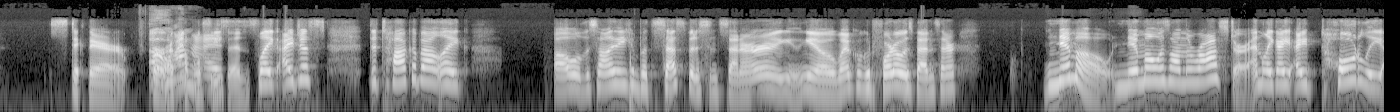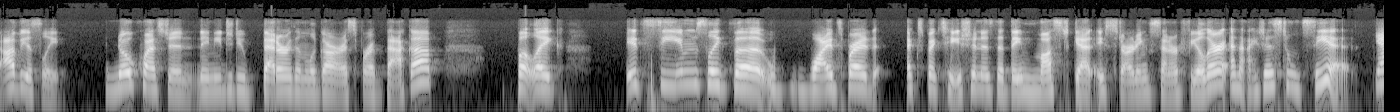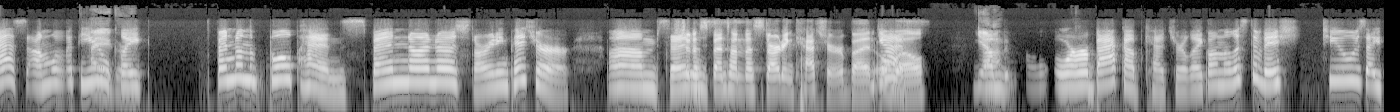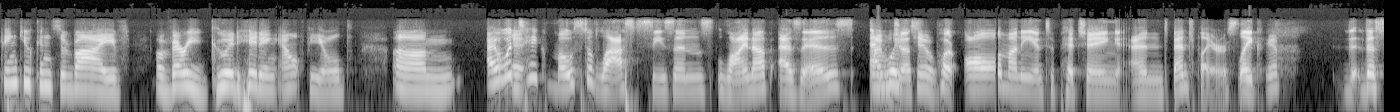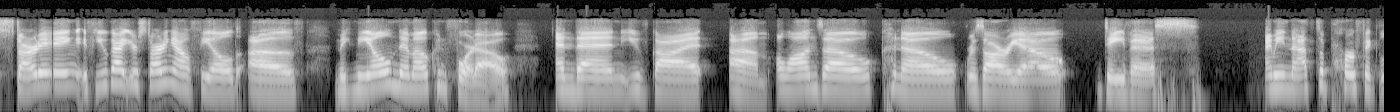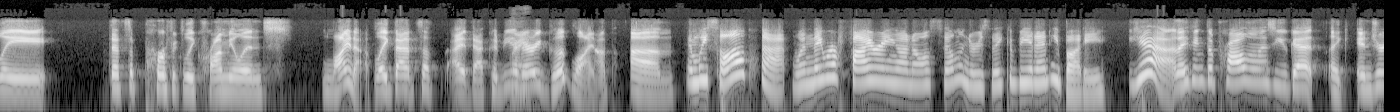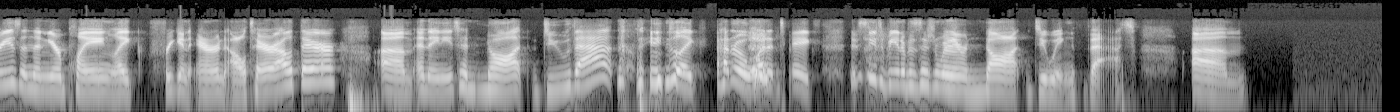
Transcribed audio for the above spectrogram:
stick there for Oh, a couple not. seasons. Like I just the talk about like oh well, it's not like you can put Cespedes in center. You, you know, Michael Conforto was bad in center. Nimmo, Nimmo is on the roster, and like I, I totally, obviously, no question, they need to do better than Lagares for a backup. But like, it seems like the widespread expectation is that they must get a starting center fielder, and I just don't see it. Yes, I'm with you. Like, spend on the bullpen, spend on a starting pitcher. Um, send, Should have spent on a starting catcher, but oh well. Yeah. um, or a backup catcher. Like on the list of issues, I think you can survive a very good hitting outfield. Um, I would Eh. take most of last season's lineup as is and just too. put all the money into pitching and bench players. Like Yep. the, the starting, if you got your starting outfield of McNeil, Nimmo, Conforto, and then you've got um, Alonso, Cano, Rosario, Davis. I mean, that's a perfectly that's a perfectly cromulent lineup. Like that's a I, that could be Right. a very good lineup. Um, and we saw that when they were firing on all cylinders, they could beat anybody. Yeah, and I think the problem is you get like injuries, and then you're playing like freaking Aaron Altherr out there, um, and they need to not do that. they need to like I don't know what it takes. They just need to be in a position where they're not doing that. Um,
